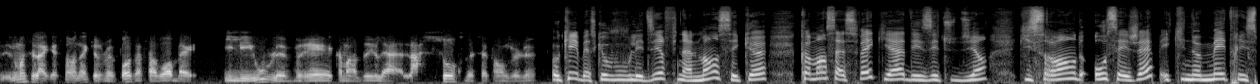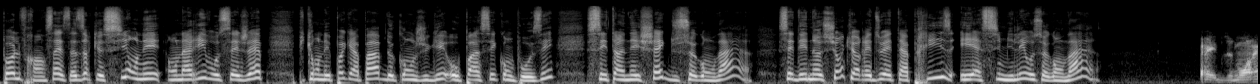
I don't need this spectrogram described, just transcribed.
moi, c'est la question que je me pose, à savoir, ben, il est où le vrai, comment dire, la, source de cet enjeu-là? OK, ben ce que vous voulez dire finalement, c'est que comment ça se fait qu'il y a des étudiants qui se rendent au cégep et qui ne maîtrisent pas le français? C'est-à-dire que si on, est, on arrive au cégep puis qu'on n'est pas capable de conjuguer au passé composé, c'est un échec du secondaire. C'est des notions qui auraient dû être apprises et assimilées au secondaire. Ben, du moins,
